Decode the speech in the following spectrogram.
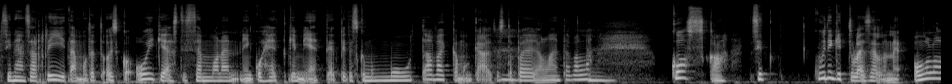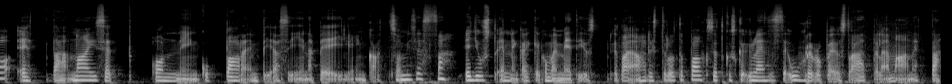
sinänsä riitä, mutta että olisiko oikeasti semmoinen niin kuin hetki miettiä, että pitäisikö mun muuttaa vaikka mun käytöstapoja mm. jollain tavalla. Mm. Koska sitten kuitenkin tulee sellainen olo, että naiset on niin kuin parempia siinä peiliin katsomisessa. Ja just ennen kaikkea, kun mä mietin just jotain ahdistelutapauksia, koska yleensä se uhri rupeaa just ajattelemaan, että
